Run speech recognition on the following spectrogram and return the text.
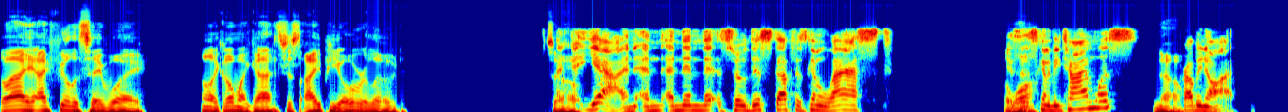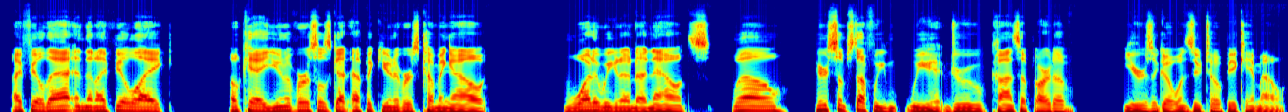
so I, I feel the same way. I'm like, oh my God, it's just IP overload. So Uh, yeah, and and and then th- so this stuff is going to last. Is long- this going to be timeless? no, Probably not. I feel that. And then I feel like, okay, Universal's got Epic Universe coming out. What are we going to announce? Well, here's some stuff we we drew concept art of years ago when Zootopia came out.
